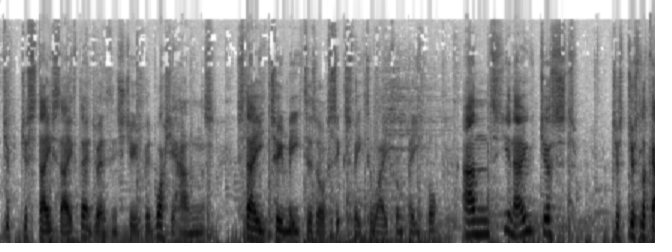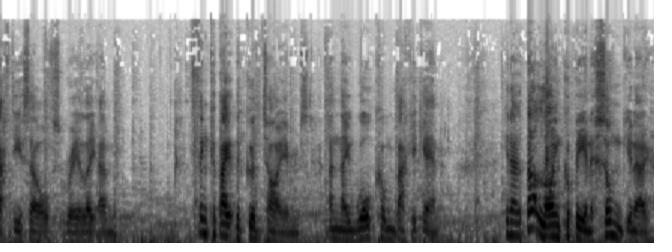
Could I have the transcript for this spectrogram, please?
just just stay safe. Don't do anything stupid. Wash your hands. Stay two meters or six feet away from people. And you know, just just just look after yourselves really and think about the good times and they will come back again. You know that line could be in a song you know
